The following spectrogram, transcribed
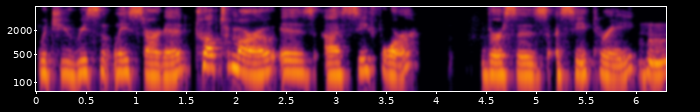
which you recently started. 12 Tomorrow is a C4 versus a C3. Mm-hmm.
